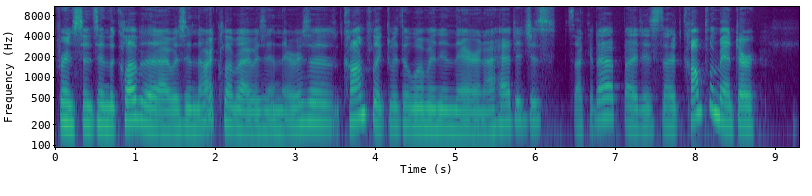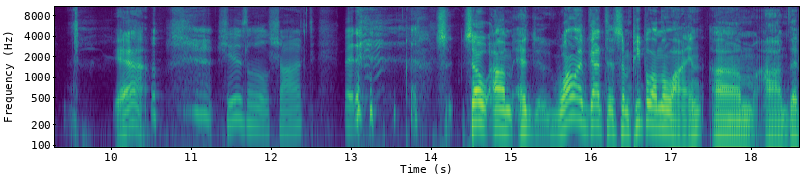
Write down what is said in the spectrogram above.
For instance, in the club that I was in, the art club I was in, there was a conflict with a woman in there, and I had to just suck it up. I just I'd compliment her. Yeah. She was a little shocked, but So, um, and while I've got the, some people on the line um, um, that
